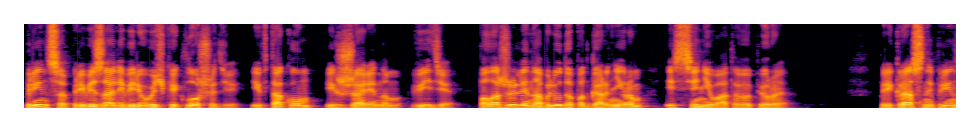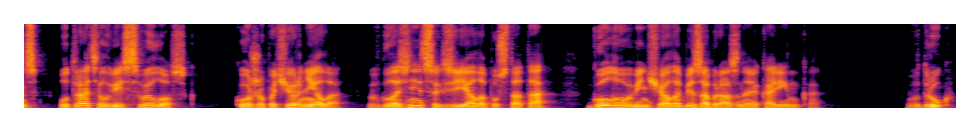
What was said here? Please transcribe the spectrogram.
Принца привязали веревочкой к лошади и в таком изжаренном виде положили на блюдо под гарниром из синеватого пюре. Прекрасный принц утратил весь свой лоск. Кожа почернела, в глазницах зияла пустота, голову венчала безобразная коринка. Вдруг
